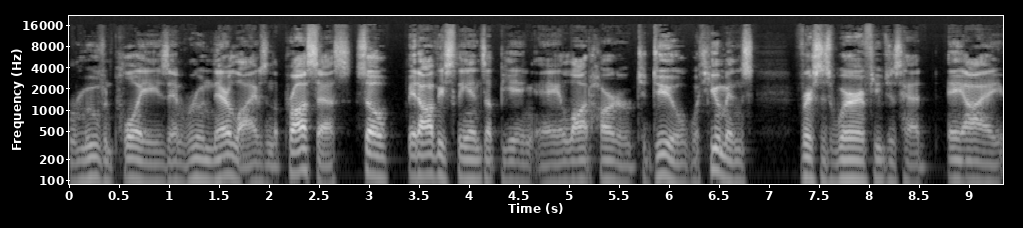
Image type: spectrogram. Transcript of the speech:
remove employees and ruin their lives in the process. So it obviously ends up being a lot harder to do with humans versus where if you just had AI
